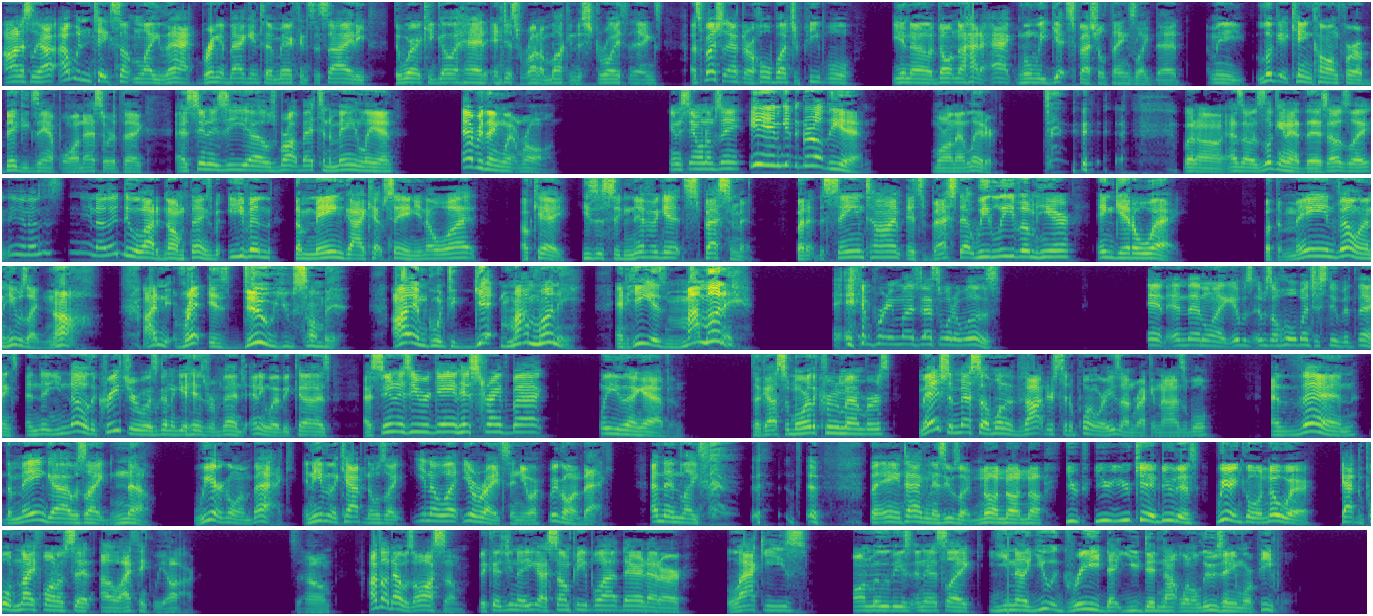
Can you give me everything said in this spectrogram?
honestly, I, I wouldn't take something like that, bring it back into American society to where it can go ahead and just run amok and destroy things, especially after a whole bunch of people, you know, don't know how to act when we get special things like that. I mean, look at King Kong for a big example on that sort of thing. As soon as he uh, was brought back to the mainland, everything went wrong. You understand what I'm saying? He didn't even get the girl at the end. More on that later. but uh, as I was looking at this, I was like, you know, this, you know, they do a lot of dumb things. But even the main guy kept saying, you know what? Okay, he's a significant specimen, but at the same time, it's best that we leave him here and get away. But the main villain, he was like, nah, I rent is due, you sumbit. I am going to get my money, and he is my money. And pretty much that's what it was and and then like it was it was a whole bunch of stupid things and then you know the creature was to get his revenge anyway because as soon as he regained his strength back what do you think happened took out some more of the crew members managed to mess up one of the doctors to the point where he's unrecognizable and then the main guy was like no we are going back. And even the captain was like you know what? You're right senor. We're going back. And then like the, antagonist he was like no no no. You you you can't do this. We ain't going nowhere. Captain pulled a knife on him, said, "Oh, I think we are." So I thought that was awesome because you know you got some people out there that are lackeys on movies, and it's like you know you agreed that you did not want to lose any more people,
